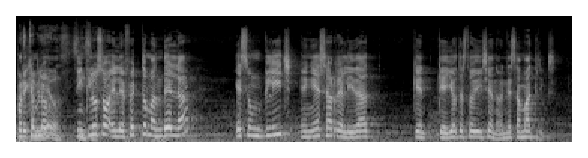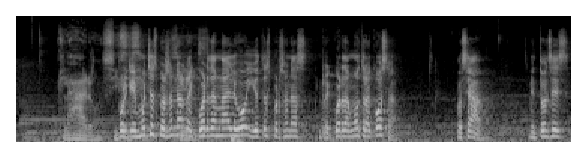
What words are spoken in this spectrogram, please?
por ejemplo, incluso el efecto Mandela es un glitch en esa realidad que, yo te estoy diciendo, en esa Matrix. Claro, sí. Porque muchas personas recuerdan algo y otras personas recuerdan otra cosa. O sea, entonces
